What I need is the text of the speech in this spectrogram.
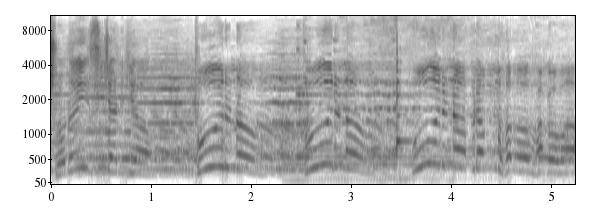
ষড়ৈশ্চর্য পূর্ণ পূর্ণ পূর্ণ ব্রহ্ম বাবা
